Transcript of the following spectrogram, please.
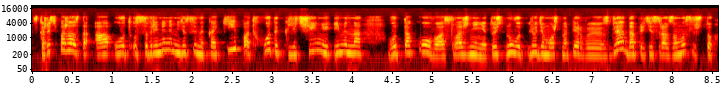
Скажите, пожалуйста, а вот у современной медицины какие подходы к лечению именно вот такого осложнения? То есть, ну вот людям может на первый взгляд да, прийти сразу мысль, что,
